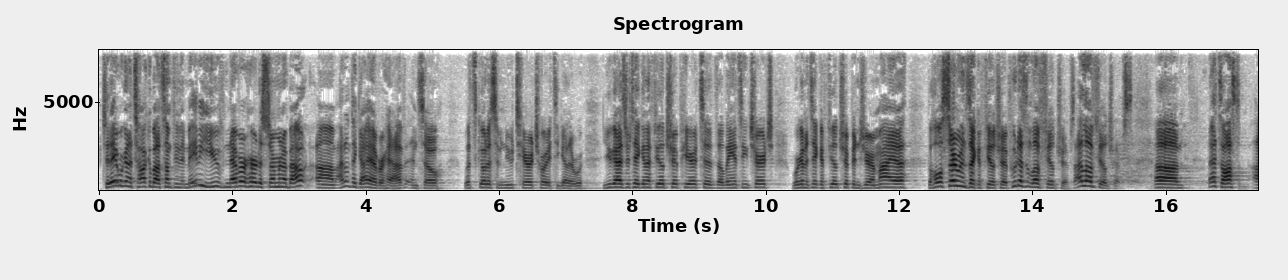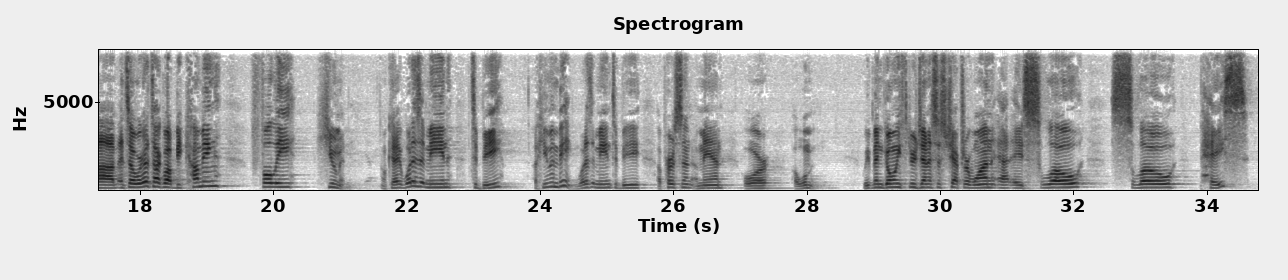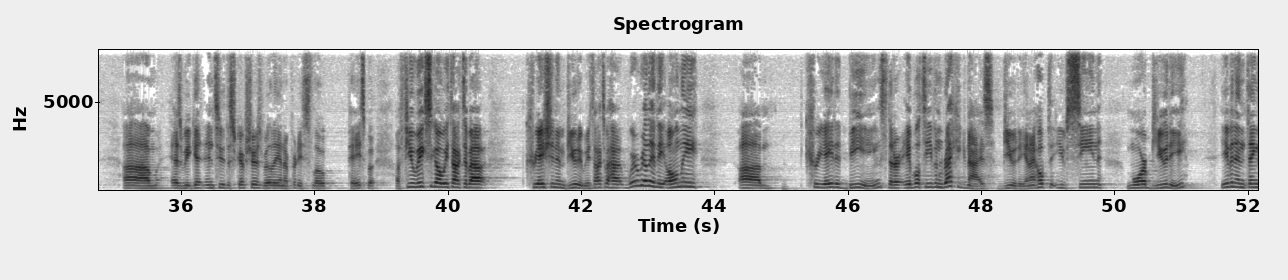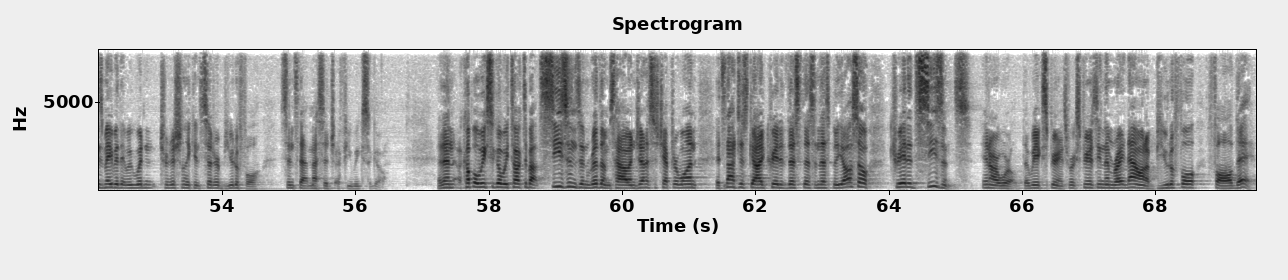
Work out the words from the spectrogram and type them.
today we're going to talk about something that maybe you've never heard a sermon about. Um, I don't think I ever have. And so let's go to some new territory together. We're, you guys are taking a field trip here to the Lansing Church. We're going to take a field trip in Jeremiah. The whole sermon's like a field trip. Who doesn't love field trips? I love field trips. Um, that's awesome. Um, and so we're going to talk about becoming fully human. Okay? What does it mean to be a human being? What does it mean to be a person, a man, or a woman? We've been going through Genesis chapter 1 at a slow, slow pace um, as we get into the scriptures, really in a pretty slow pace. But a few weeks ago, we talked about creation and beauty. We talked about how we're really the only um, created beings that are able to even recognize beauty. And I hope that you've seen more beauty, even in things maybe that we wouldn't traditionally consider beautiful, since that message a few weeks ago. And then a couple of weeks ago, we talked about seasons and rhythms, how in Genesis chapter 1, it's not just God created this, this, and this, but He also created seasons in our world that we experience. We're experiencing them right now on a beautiful fall day,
